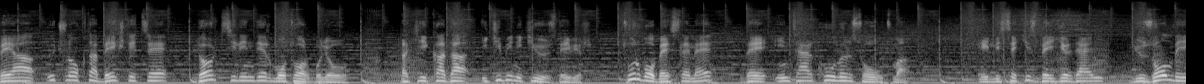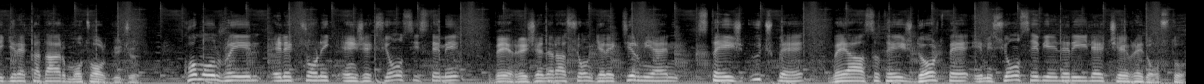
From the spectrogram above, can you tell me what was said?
veya 3.5 litre 4 silindir motor bloğu. Dakikada 2200 devir. Turbo besleme ve intercooler soğutma. 58 beygirden 110 beygire kadar motor gücü. Common Rail elektronik enjeksiyon sistemi ve rejenerasyon gerektirmeyen Stage 3B veya Stage 4B emisyon seviyeleriyle çevre dostu.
